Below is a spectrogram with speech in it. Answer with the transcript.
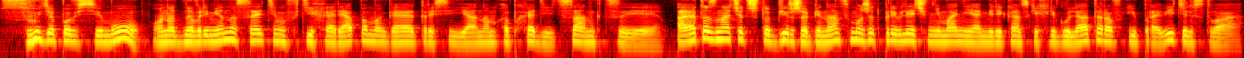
судя по всему, он одновременно с этим втихаря помогает россиянам обходить санкции. А это значит, что биржа Binance может привлечь внимание американских регуляторов и правительства.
